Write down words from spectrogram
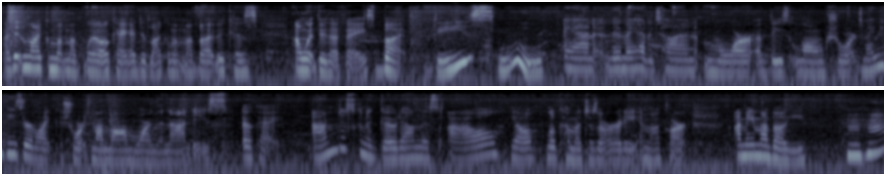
I didn't like them at my well okay i did like them at my butt because i went through that phase. But these? Ooh. And then they had a ton more of these long shorts. Maybe these are like shorts my mom wore in the 90s okay i'm just gonna go down this aisle. Y'all look how much is already in my cart. I mean my buggy. Mm-hmm.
